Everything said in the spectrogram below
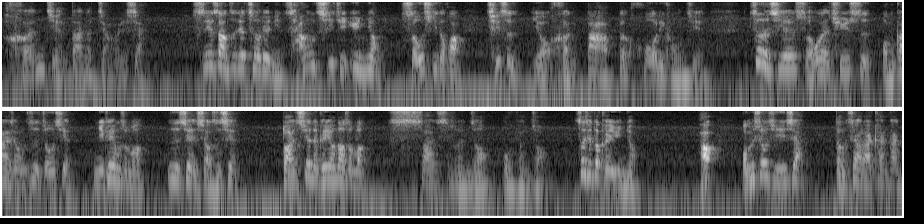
很简单的讲了一下。实际上这些策略你长期去运用、熟悉的话，其实有很大的获利空间。这些所谓的趋势，我们刚才是用日周线，你可以用什么？日线、小时线，短线的可以用到什么？三十分钟、五分钟，这些都可以运用。好，我们休息一下，等下来看看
